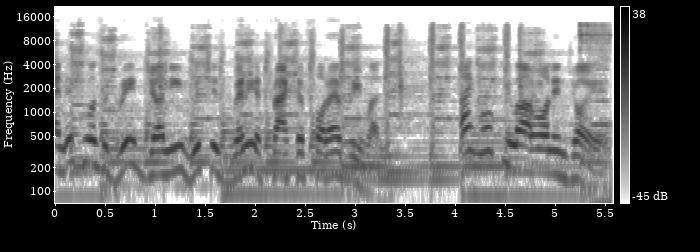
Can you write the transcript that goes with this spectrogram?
And it was a great journey which is very attractive for everyone. I hope you are all enjoy it.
